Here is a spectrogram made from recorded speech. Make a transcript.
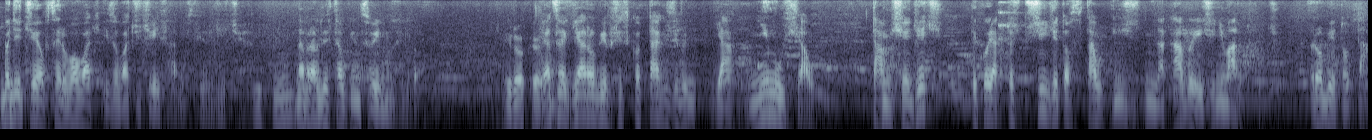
będziecie obserwować i zobaczycie i sami stwierdzicie. Naprawdę jest całkiem co innego. I rocker. Jacek, ja robię wszystko tak, żebym ja nie musiał tam siedzieć, tylko jak ktoś przyjdzie, to wstał i iść z nim na kawę i się nie martwić. Robię to tak.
